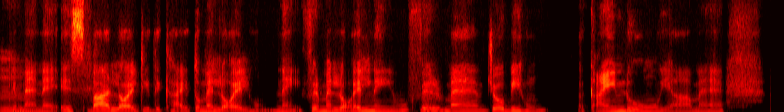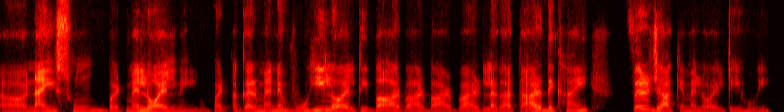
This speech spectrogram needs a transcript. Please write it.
mm. कि मैंने इस बार लॉयल्टी दिखाई तो मैं लॉयल हूँ नहीं फिर मैं लॉयल नहीं हूँ फिर mm. मैं जो भी हूँ काइंड हूँ या मैं नाइस uh, हूँ बट मैं लॉयल नहीं हूँ बट अगर मैंने वही लॉयल्टी बार बार बार बार लगातार दिखाई फिर जाके मैं लॉयल्टी हुई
